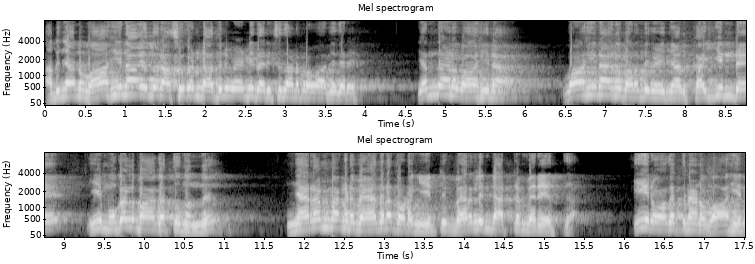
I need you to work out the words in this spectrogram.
അത് ഞാൻ വാഹിന എന്നൊരു അസുഖമുണ്ട് അതിനു വേണ്ടി ധരിച്ചതാണ് പ്രവാചകരെ. എന്താണ് വാഹിന? വാഹിന എന്ന് പറഞ്ഞു കഴിഞ്ഞാൽ കയ്യിന്റെ ഈ മുകൾ ഭാഗത്ത് നിന്ന് ഞരമ്പ് അങ്ങോട്ട് വേദന തുടങ്ങിയിട്ട് വിരലിന്റെ അറ്റം വരെ എത്തുക. ഈ രോഗത്തിനാണ് വാഹിന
